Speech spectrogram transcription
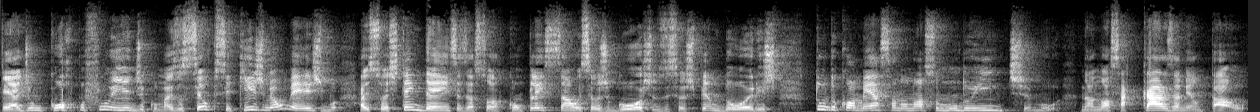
é a de um corpo fluídico, mas o seu psiquismo é o mesmo. As suas tendências, a sua compleição, os seus gostos, os seus pendores, tudo começa no nosso mundo íntimo, na nossa casa mental.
